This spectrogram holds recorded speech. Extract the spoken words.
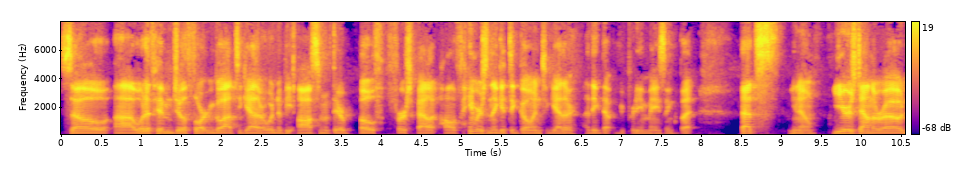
So, uh, what if him and Joe Thornton go out together? Wouldn't it be awesome if they were both first ballot Hall of Famers and they get to go in together? I think that would be pretty amazing. But that's you know years down the road.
